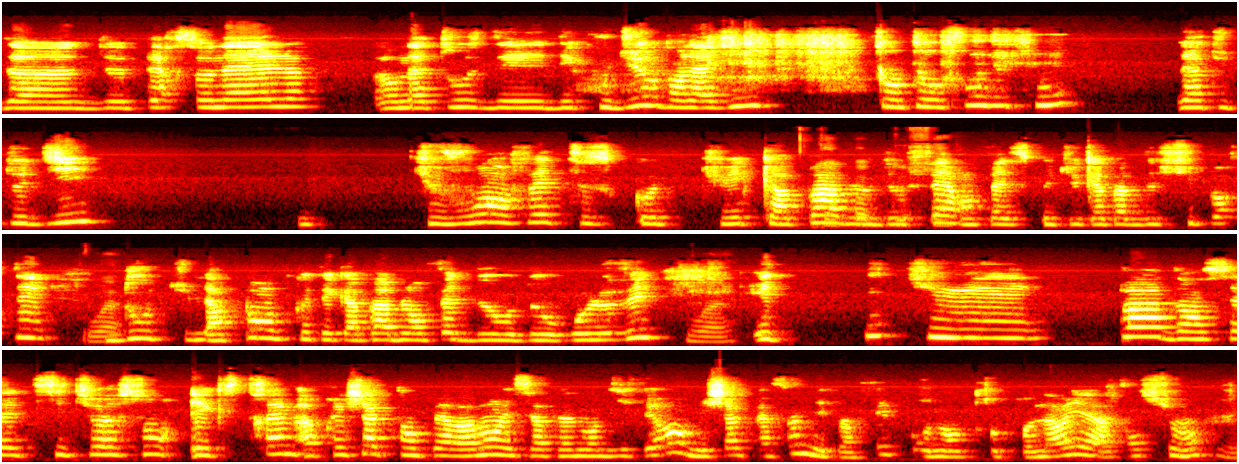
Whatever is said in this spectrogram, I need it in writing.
de, personnel, on a tous des, des, coups durs dans la vie. Quand tu es au fond du trou, là tu te dis, tu vois en fait ce que tu es capable, de, faire, en fait, ce que tu es capable de supporter, d'où tu la pente que tu es capable en fait de, de relever. Et si tu es pas dans cette situation extrême, après chaque tempérament est certainement différent, mais chaque personne n'est pas fait pour l'entrepreneuriat, attention. Hein. Mmh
